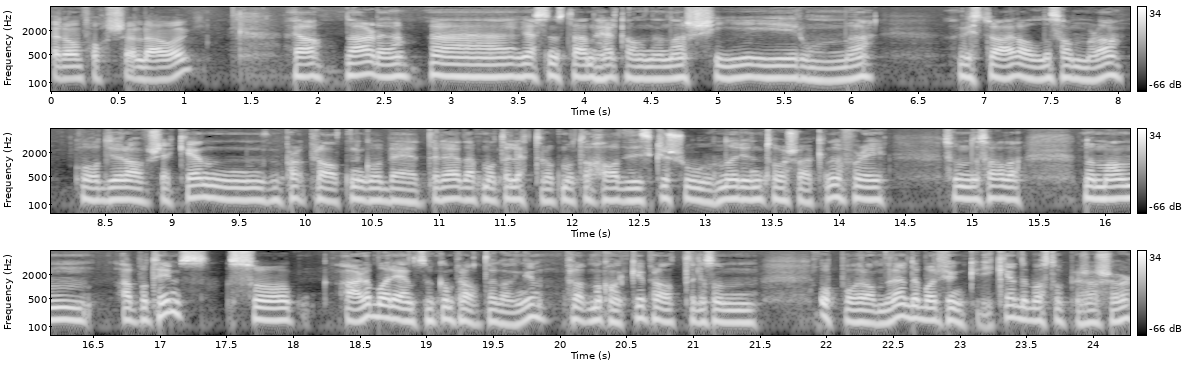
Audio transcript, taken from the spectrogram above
Er det en forskjell der òg? Ja, det er det. Eh, jeg syns det er en helt annen energi i rommet hvis du er alle samla og du gjør avsjekken, praten går bedre, det er på en måte lettere å måte ha de diskusjonene rundt årsakene. fordi som du sa, da, når man er på Teams, så er det bare én som kan prate av gangen. Man kan ikke prate liksom oppå hverandre. Det bare funker ikke. Det bare stopper seg sjøl.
